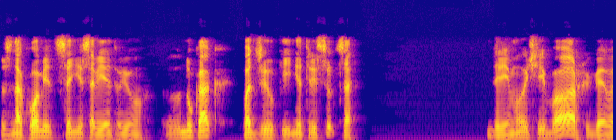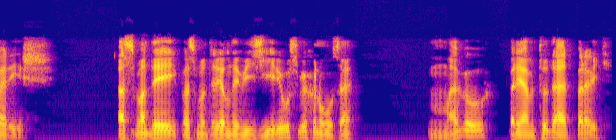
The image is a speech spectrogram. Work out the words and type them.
Знакомиться не советую. Ну как, поджилки не трясутся? Дремучий борг, говоришь? Асмодей посмотрел на визиря и усмехнулся. Могу прям туда отправить.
